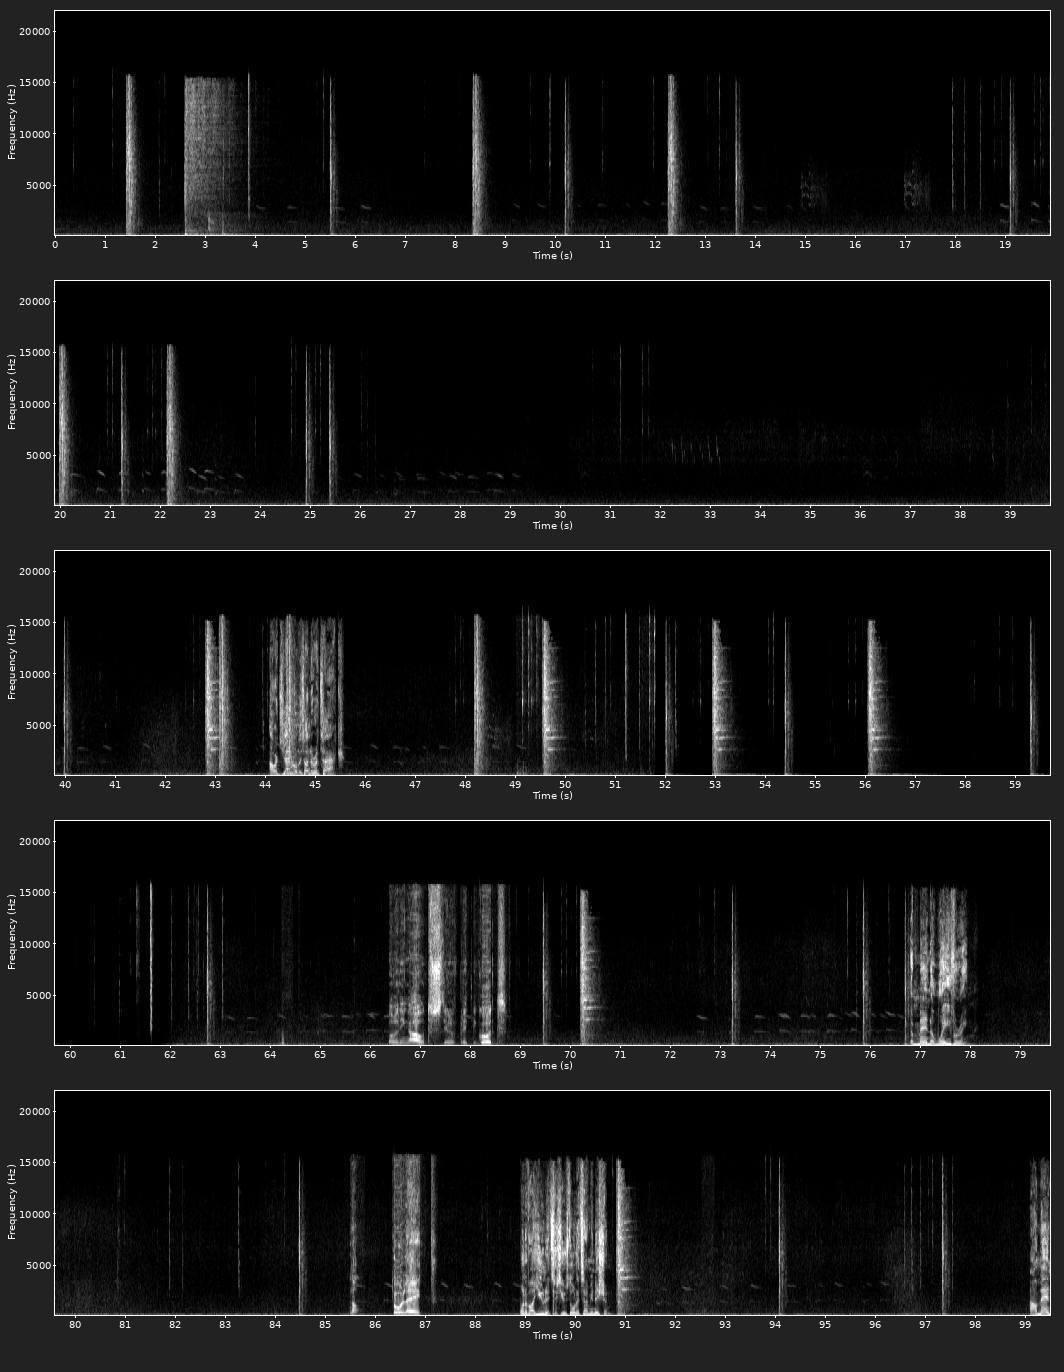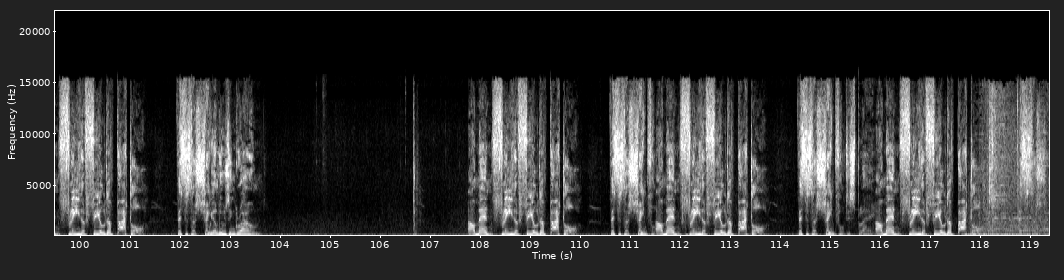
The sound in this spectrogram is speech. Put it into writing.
Our general is under attack. Holding out, still pretty good. The men are wavering. No. Too late. One of our units has used all its ammunition. Our men flee the field of battle. This is a shame. We are losing ground. Our men flee the field of battle. This is a shameful. Our men flee the field of battle. This is a shameful display. Our men flee the field of battle. This is a shame.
